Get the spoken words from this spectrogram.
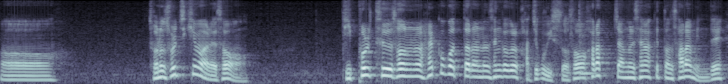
어 저는 솔직히 말해서 디폴트 선언을 할 것 같다라는 생각을 가지고 있어서 하락장을 생각했던 사람인데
